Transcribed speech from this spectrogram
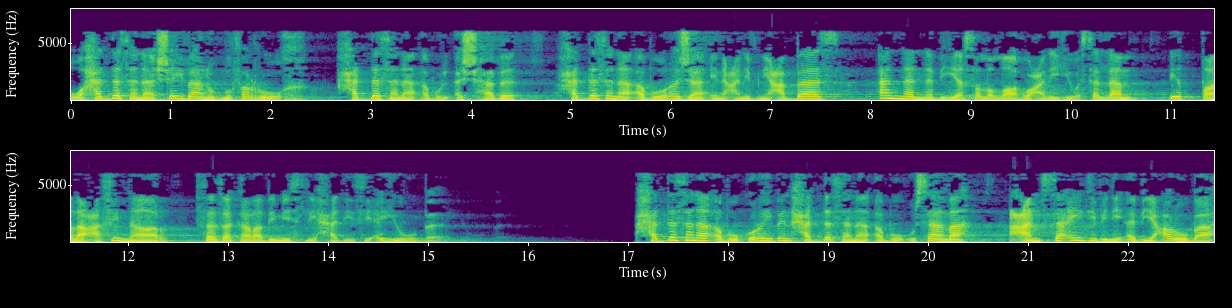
وحدثنا شيبان بن فروخ حدثنا أبو الأشهب حدثنا أبو رجاء عن ابن عباس أن النبي صلى الله عليه وسلم اطلع في النار فذكر بمثل حديث أيوب. حدثنا أبو كريب حدثنا أبو أسامة عن سعيد بن أبي عروبة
